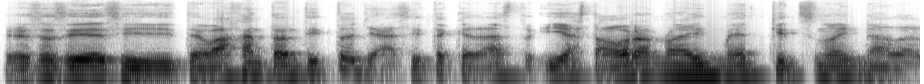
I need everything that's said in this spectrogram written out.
Es así de si te bajan tantito, ya así te quedaste. Y hasta ahora no hay medkits, no hay nada.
